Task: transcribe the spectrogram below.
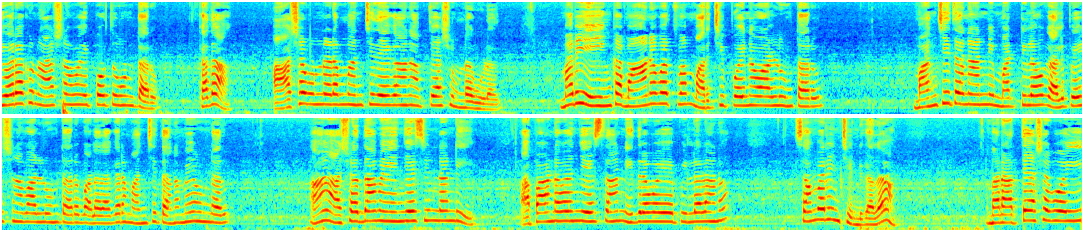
చివరకు నాశనం అయిపోతూ ఉంటారు. కదా? ఆశ ఉండడం మంచిదే కానీ అత్యాశ ఉండకూడదు. మరి ఇంకా మానవత్వం మర్చిపోయిన వాళ్ళు ఉంటారు మంచితనాన్ని మట్టిలో కలిపేసిన వాళ్ళు ఉంటారు వాళ్ళ దగ్గర మంచితనమే ఉండదు. అశ్వత్థామ ఏం చేసిండండి? అపాండవం చేస్తా నిద్రపోయే పిల్లలను సంవరించిండు కదా. మరి అత్యాశ పోయి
